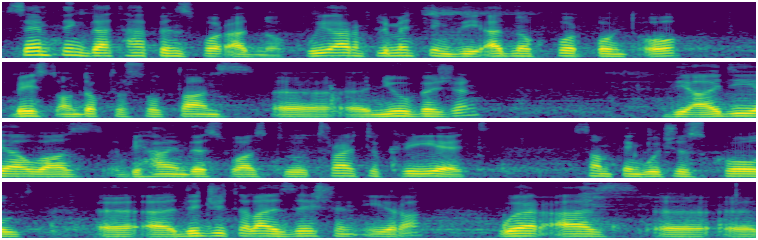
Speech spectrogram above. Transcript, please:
Same thing that happens for ADNOC. We are implementing the ADNOC 4.0 based on Dr. Sultan's new vision. The idea was behind this was to try to create something which is called uh, a digitalization era, whereas uh, uh,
